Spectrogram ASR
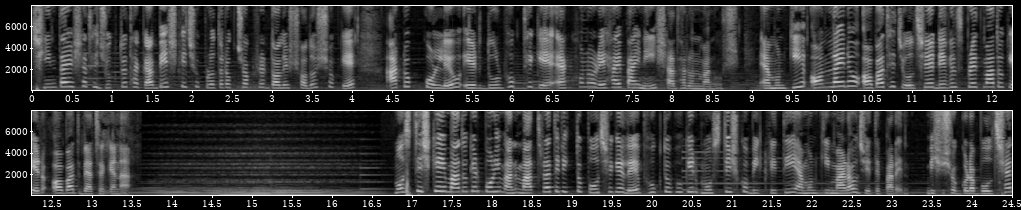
ছিনতাইয়ের সাথে যুক্ত থাকা বেশ কিছু প্রতারক চক্রের দলের সদস্যকে আটক করলেও এর দুর্ভোগ থেকে এখনও রেহাই পায়নি সাধারণ মানুষ। এমনকি অনলাইনেও অবাধে চলছে ডেভিলস ব্রেড মাদকের অবাধ বেচাকেনা। মস্তিষ্কে এই মাদকের পরিমাণ মাত্রাতিরিক্ত পৌঁছে গেলে ভুক্তভোগীর মস্তিষ্ক বিকৃতি, এমনকি মারাও যেতে পারেন। বিশেষজ্ঞরা বলছেন,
